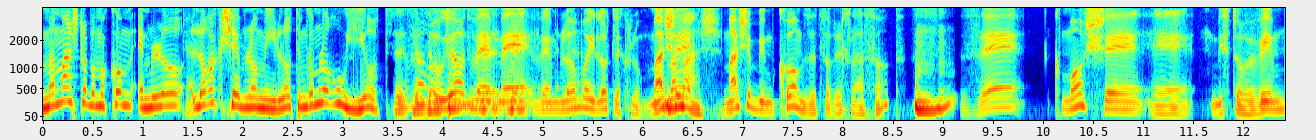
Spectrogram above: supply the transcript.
ממש לא במקום, הן לא, לא רק שהן לא מעילות, הן גם לא ראויות. הן לא זה ראויות והן זה- אה, והן לא מועילות לכלום. מה ש- ממש. מה שבמקום זה צריך לעשות. זה כמו שמסתובבים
